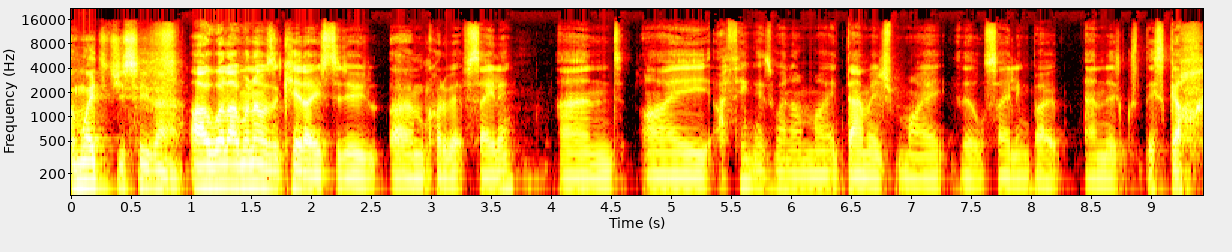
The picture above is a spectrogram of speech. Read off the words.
and where did you see that? Oh well, I, when I was a kid, I used to do um, quite a bit of sailing, and I I think it's when I might damaged my little sailing boat, and this, this guy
